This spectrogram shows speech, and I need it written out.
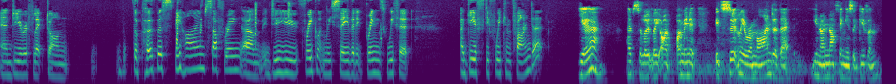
and do you reflect on the purpose behind suffering? Um, do you frequently see that it brings with it a gift if we can find it? Yeah, absolutely. I, I mean, it, it's certainly a reminder that, you know, nothing is a given.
